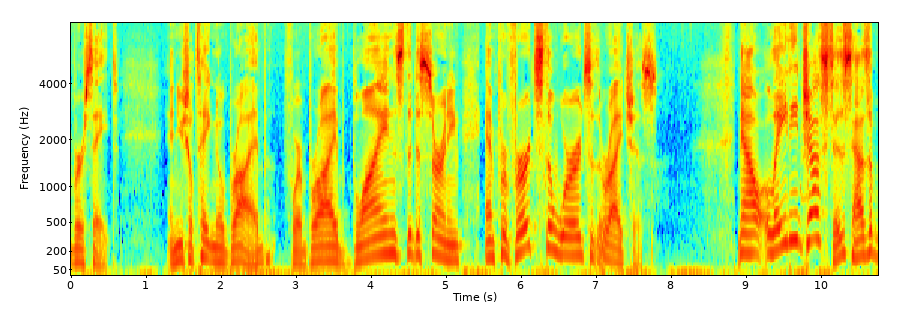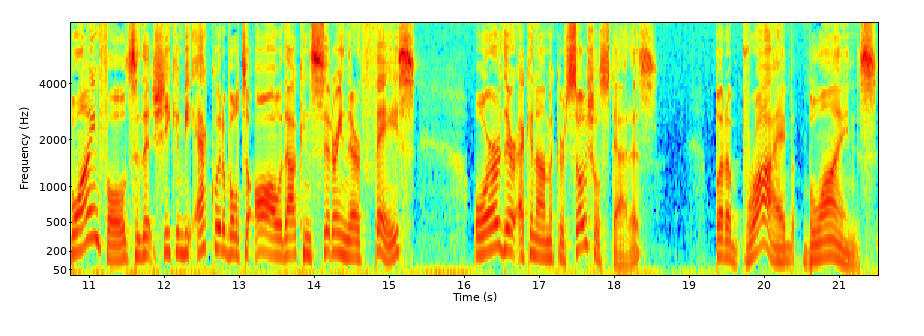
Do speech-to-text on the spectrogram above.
Verse 8 And you shall take no bribe, for a bribe blinds the discerning and perverts the words of the righteous. Now, Lady Justice has a blindfold so that she can be equitable to all without considering their face or their economic or social status, but a bribe blinds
